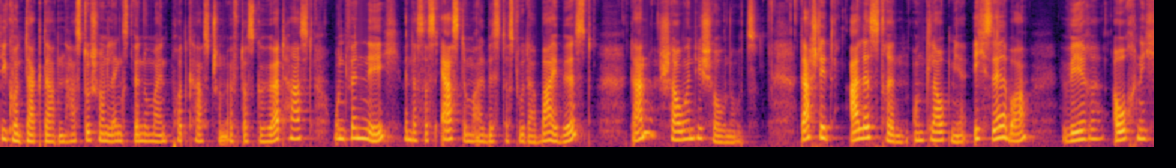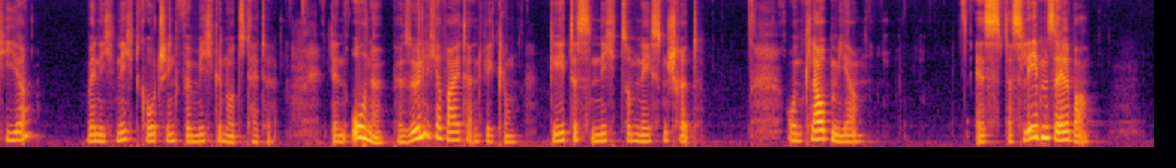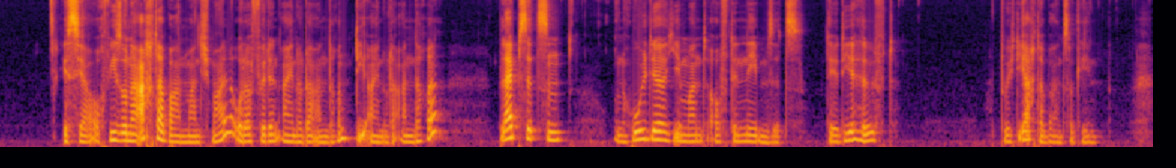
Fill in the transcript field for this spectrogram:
Die Kontaktdaten hast du schon längst, wenn du meinen Podcast schon öfters gehört hast. Und wenn nicht, wenn das das erste Mal bist, dass du dabei bist, dann schau in die Show Notes. Da steht alles drin. Und glaub mir, ich selber wäre auch nicht hier, wenn ich nicht Coaching für mich genutzt hätte. Denn ohne persönliche Weiterentwicklung geht es nicht zum nächsten Schritt. Und glaub mir, es, das Leben selber ist ja auch wie so eine Achterbahn manchmal oder für den einen oder anderen, die ein oder andere. Bleib sitzen und hol dir jemand auf den Nebensitz, der dir hilft, durch die Achterbahn zu gehen.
